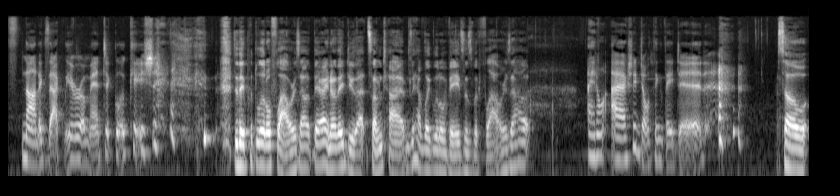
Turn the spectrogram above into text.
It's not exactly a romantic location. Do they put the little flowers out there? I know they do that sometimes. They have like little vases with flowers out. I don't I actually don't think they did. So,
